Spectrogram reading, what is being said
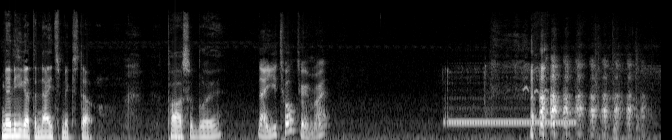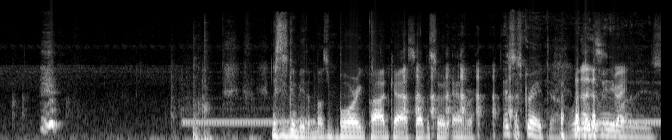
Maybe he got the nights mixed up. Possibly. No, you talk to him, right? This is going to be the most boring podcast episode ever. This is great, though. We No, need, this we is need great. one of these.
